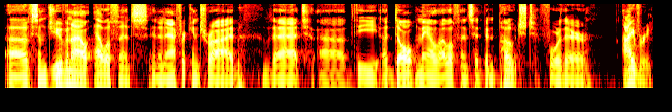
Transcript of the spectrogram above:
of some juvenile elephants in an African tribe that uh, the adult male elephants had been poached for their ivory.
